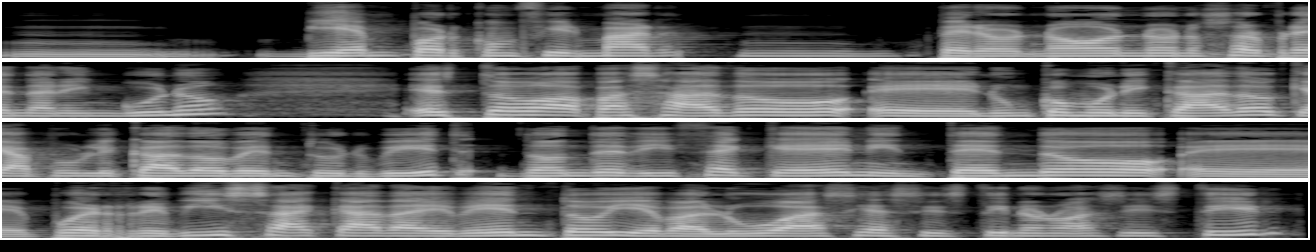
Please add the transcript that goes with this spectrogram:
bien por confirmar, mm, pero no, no nos sorprende a ninguno. Esto ha pasado eh, en un comunicado que ha publicado VentureBeat, donde dice que Nintendo eh, pues revisa cada evento y evalúa si asistir o no asistir.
